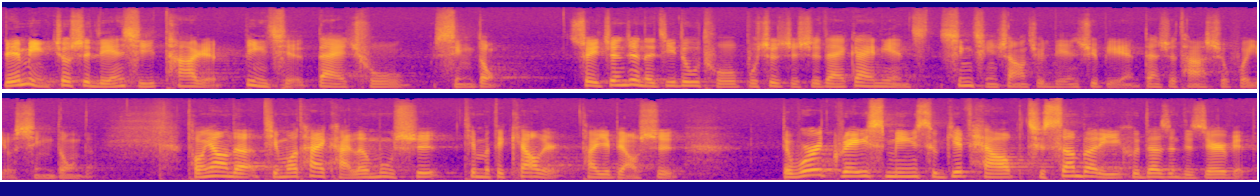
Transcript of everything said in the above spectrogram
怜悯就是怜惜他人，并且带出行动。所以，真正的基督徒不是只是在概念、心情上去怜恤别人，但是他是会有行动的。同样的，提摩太·凯勒牧师 （Timothy Keller） 他也表示：“The word grace means to give help to somebody who doesn't deserve it.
